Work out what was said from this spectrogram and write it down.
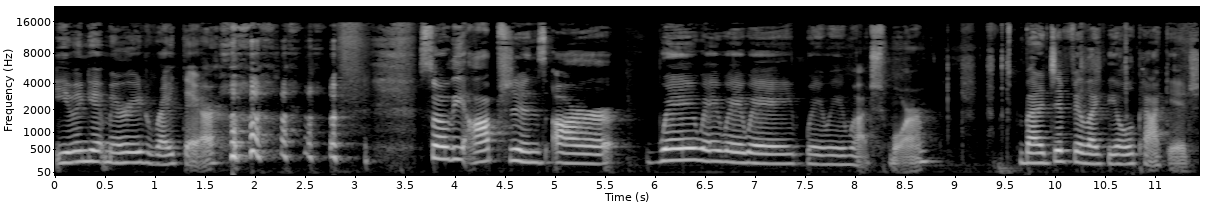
even get married right there. so the options are way, way, way, way, way, way much more. But I did feel like the old package,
